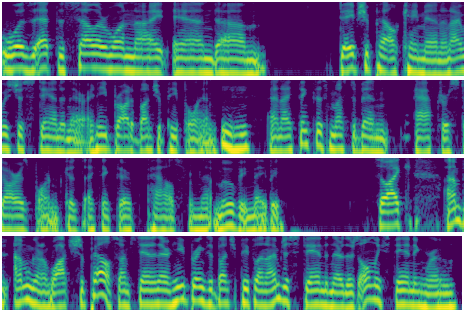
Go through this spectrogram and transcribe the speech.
was at the cellar one night and um, Dave Chappelle came in, and I was just standing there, and he brought a bunch of people in, Mm-hmm. and I think this must have been after A Star Is Born because I think they're pals from that movie, maybe. So I, I'm I'm going to watch Chappelle. So I'm standing there, and he brings a bunch of people in. I'm just standing there. There's only standing room,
